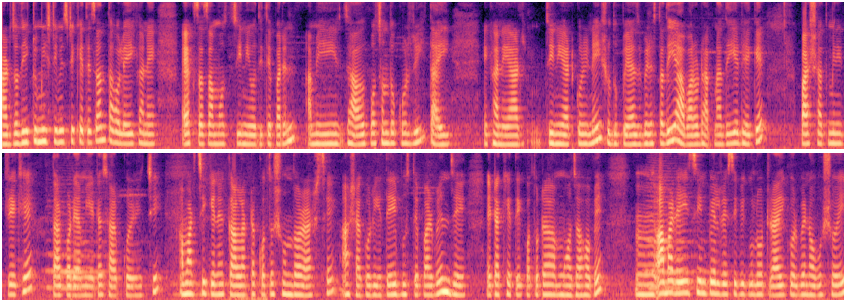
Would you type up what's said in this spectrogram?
আর যদি একটু মিষ্টি মিষ্টি খেতে চান, তাহলে এইখানে এক চা চামচ চিনিও দিতে পারেন। আমি ঝাল পছন্দ করি, তাই এখানে আর চিনি অ্যাড করি নেই। শুধু পেঁয়াজ বেরেস্তা দিয়ে, আবারও ঢাকনা দিয়ে ঢেকে পাঁচ সাত মিনিট রেখে তারপরে আমি এটা সার্ভ করে নিচ্ছি। আমার চিকেনের কালারটা কত সুন্দর আসছে। আশা করি এতেই বুঝতে পারবেন যে এটা খেতে কতটা মজা হবে। আমার এই সিম্পল রেসিপিগুলো ট্রাই করবেন অবশ্যই।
